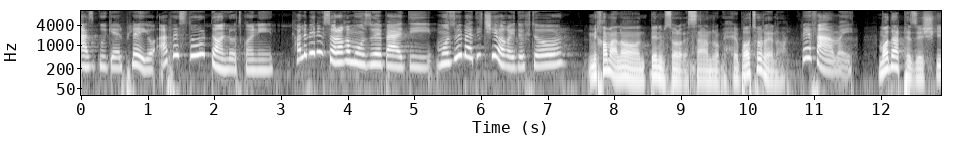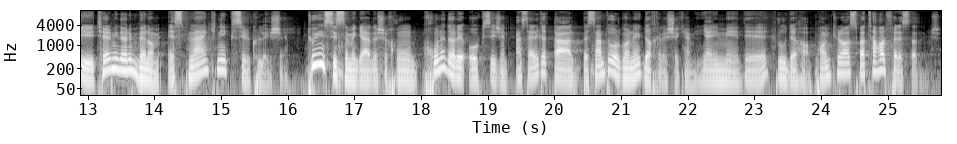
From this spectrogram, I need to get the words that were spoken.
از گوگل پلی و اپ استور دانلود کنید. حالا بریم سراغ موضوع بعدی. موضوع بعدی چی آقای دکتر؟ می‌خوام الان بریم سراغ سندروم hepatorenal بفرمایید. ما در پزشکی ترمی داریم به نام splanchnic circulation. تو این سیستم گردش خون خون دارای اکسیژن از طریق قلب به سمت ارگانهای داخل شکمی یعنی معده، روده ها، پانکراس و طحال فرستاده میشه.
